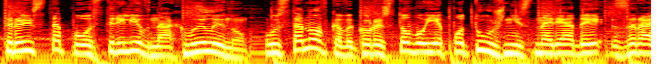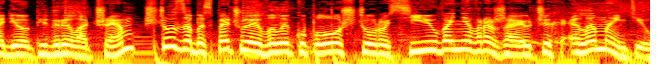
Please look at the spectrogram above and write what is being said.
300 пострілів на хвилину. Установка використовує потужні снаряди з радіопідривачем, що забезпечує велику площу розсіювання вражаючих елементів.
